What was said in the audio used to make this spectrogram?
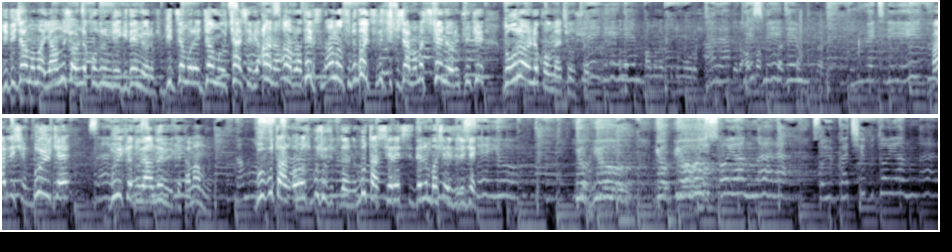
gideceğim ama yanlış örnek olurum diye gidemiyorum. Şimdi gideceğim oraya camı, çerçeveyi, ana, avrat hepsini, anasını, bacısını sikeceğim ama sikemiyorum çünkü doğru örnek olmaya çalışıyorum. Kardeşim bu ülke bu ülke duyarlı bir ülke tamam mı? Bu bu tarz orospu çocuklarının, bu tarz şerefsizlerin başı ezilecek. Yok yok yok yok soyanlara soyup kaçıp doyanlara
